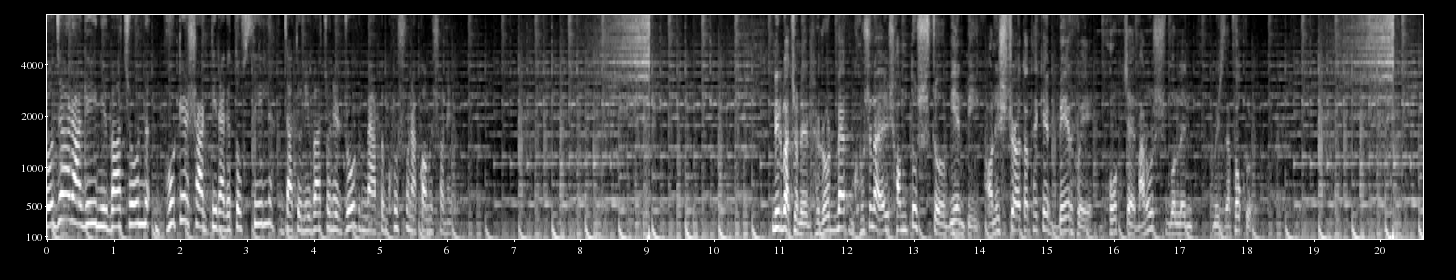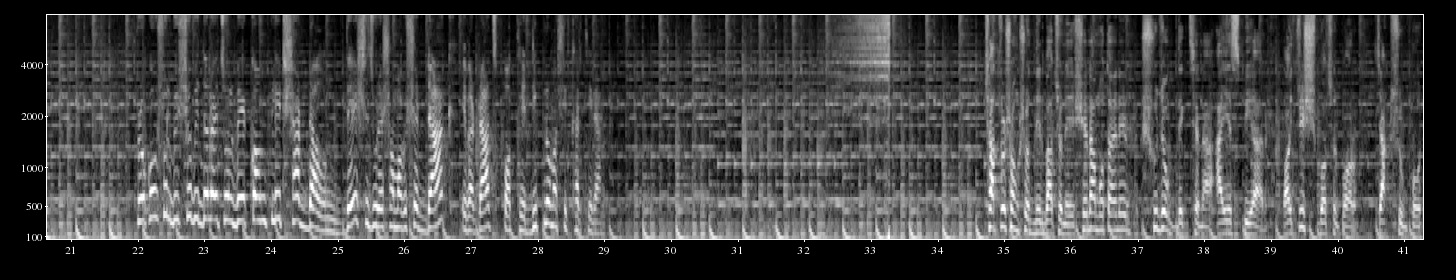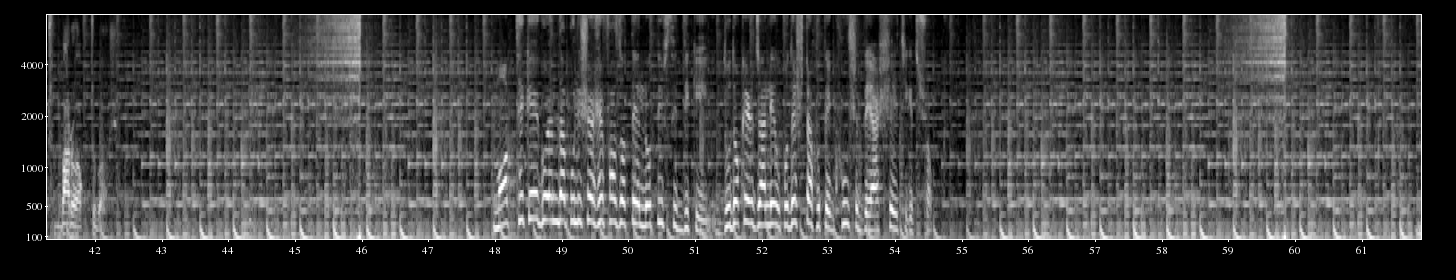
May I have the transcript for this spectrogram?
রোজার আগেই নির্বাচন ভোটের ষাট দিন আগে তফসিল জাতীয় নির্বাচনের রোড ম্যাপ ঘোষণা কমিশনের। নির্বাচনের রোডম্যাপ ঘোষণায় সন্তুষ্ট বিএনপি অনিশ্চয়তা থেকে বের হয়ে ভোট চায় মানুষ বললেন মির্জা ফখরুল। প্রকৌশল বিশ্ববিদ্যালয়ে চলবে কমপ্লিট শাটডাউন। দেশ জুড়ে সমাবেশের ডাক এবার রাজপথে ডিপ্লোমা শিক্ষার্থীরা। ছাত্র সংসদ নির্বাচনে সেনা মোতায়েনের সুযোগ দেখছে না আইএসপিআর। পঁয়ত্রিশ বছর পর চাকসু ভোট বারো অক্টোবর। মদ থেকে গোয়েন্দা পুলিশের হেফাজতে লতিফ সিদ্দিকী। দুদকের জালে উপদেষ্টা হতে ঘুষ দেয়া সেই চিকিৎসক।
